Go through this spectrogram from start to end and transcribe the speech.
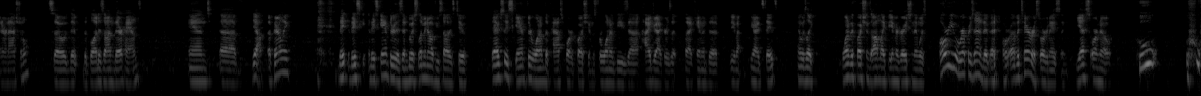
international. So the the blood is on their hands. And uh, yeah, apparently they they they scanned through this. And Bush, let me know if you saw this too. They actually scanned through one of the passport questions for one of these uh, hijackers that uh, came into the United States, and it was like one of the questions on like the immigration thing was, "Are you a representative at, or of a terrorist organization? Yes or no?" Who who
